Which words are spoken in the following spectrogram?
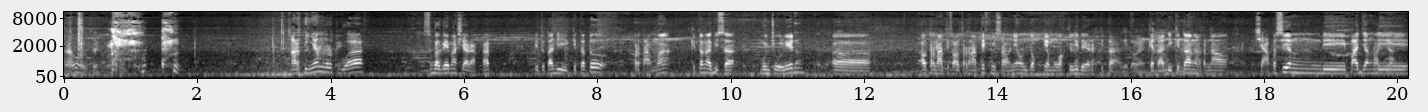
Kenapa artinya menurut gua sebagai masyarakat itu tadi kita tuh pertama kita nggak bisa munculin eh, alternatif-alternatif misalnya untuk yang mewakili daerah kita gitu ya kayak tadi kita nggak kenal siapa sih yang dipajang di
